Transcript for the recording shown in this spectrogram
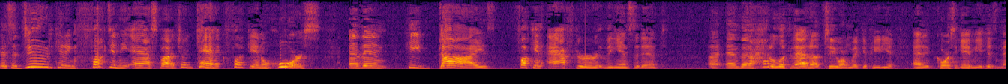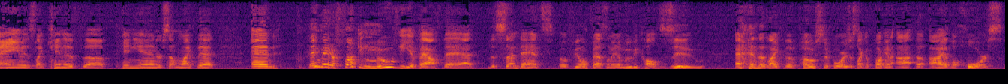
It's a dude getting fucked in the ass by a gigantic fucking horse, and then he dies fucking after the incident. Uh, and then I had to look that up too on Wikipedia, and of course it gave me his name. It's like Kenneth uh, Pinyan or something like that. And they made a fucking movie about that. The Sundance Film Festival made a movie called Zoo, and the, like the poster for it is just like a fucking eye, uh, eye of a horse.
